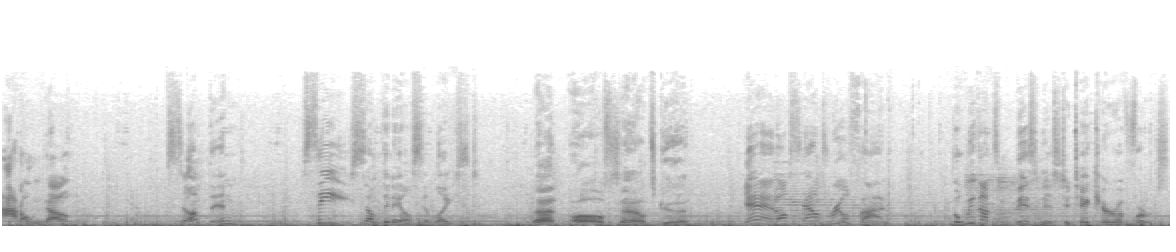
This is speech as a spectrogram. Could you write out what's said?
I don't know. Something. See something else, at least. That all sounds good. Yeah, it all sounds real fine. But we got some business to take care of first.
